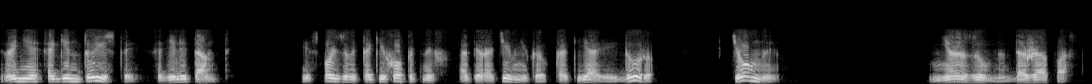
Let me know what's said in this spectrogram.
Вы не агентуристы, а дилетанты. Использовать таких опытных оперативников, как я и Дуров, темную, неразумно, даже опасно.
